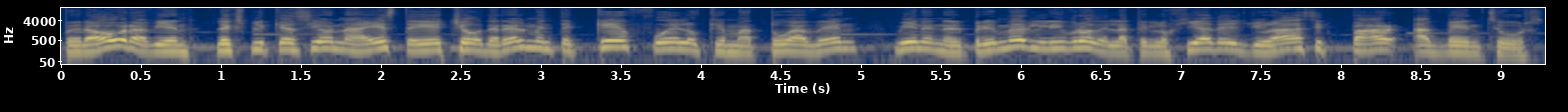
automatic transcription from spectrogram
Pero ahora bien, la explicación a este hecho de realmente qué fue lo que mató a Ben viene en el primer libro de la trilogía de Jurassic Park Adventures,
